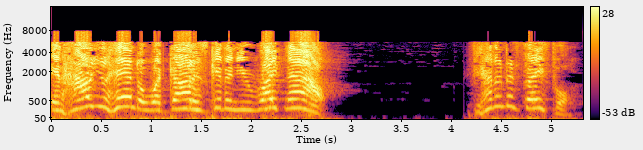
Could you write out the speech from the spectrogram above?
in how you handle what God has given you right now, if you haven't been faithful,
